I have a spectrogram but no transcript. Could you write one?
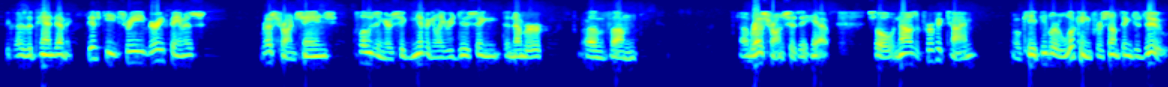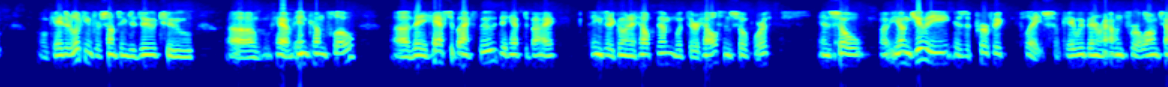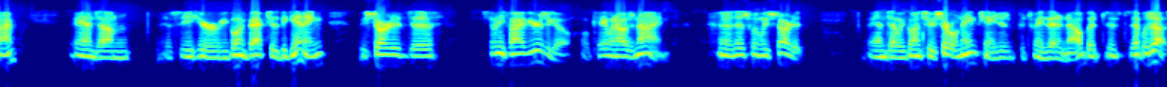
because of the pandemic. 53 very famous restaurant chains closing or significantly reducing the number of um, uh, restaurants that they have. So now is the perfect time. Okay, people are looking for something to do. Okay, they're looking for something to do to uh, have income flow. Uh, they have to buy food. They have to buy things that are going to help them with their health and so forth. And so uh, Youngevity is a perfect place. Okay, we've been around for a long time, and um, let's see here. Going back to the beginning. We started uh, 75 years ago. Okay, when I was nine, that's when we started, and uh, we've gone through several name changes between then and now, but it, that was us.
